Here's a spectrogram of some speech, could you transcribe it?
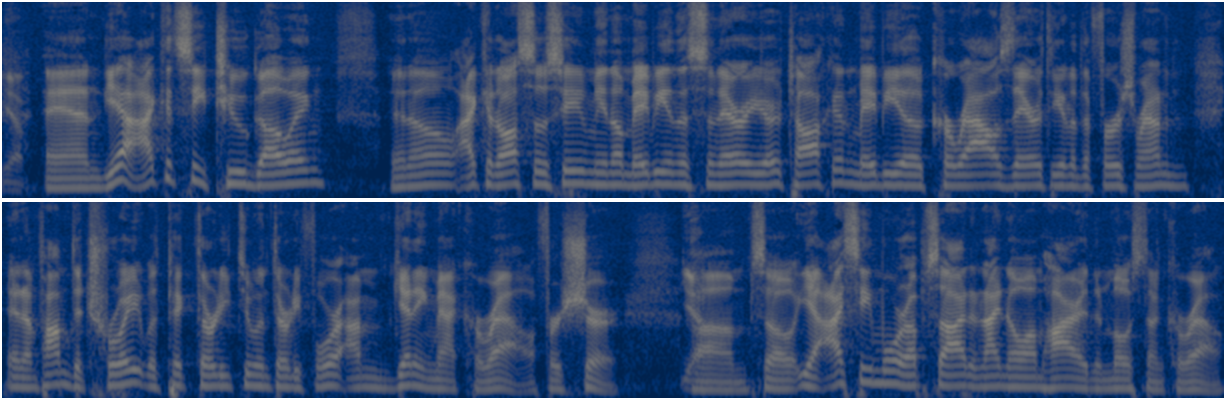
yep. and yeah, I could see two going. You know, I could also see, him, you know, maybe in the scenario you're talking, maybe a Corral's there at the end of the first round. And if I'm Detroit with pick 32 and 34, I'm getting Matt Corral for sure. Yeah. Um, so, yeah, I see more upside, and I know I'm higher than most on Corral.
